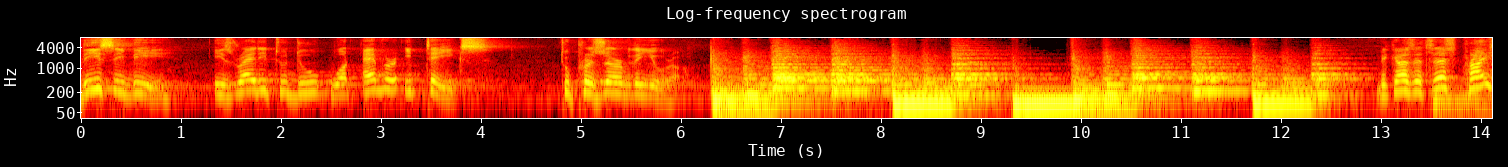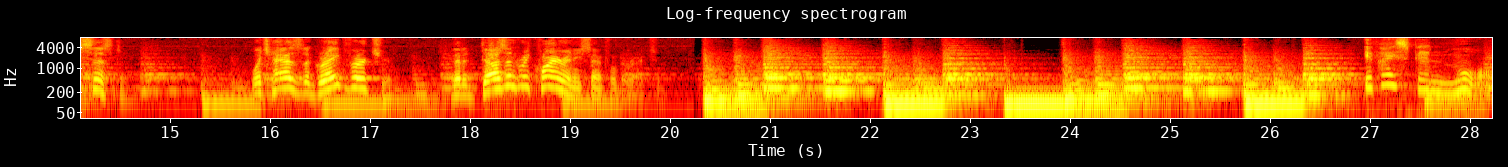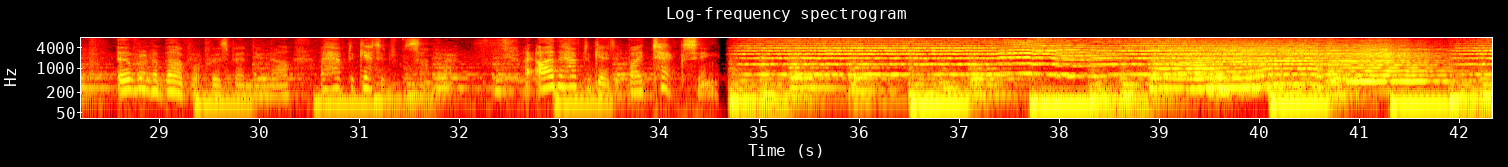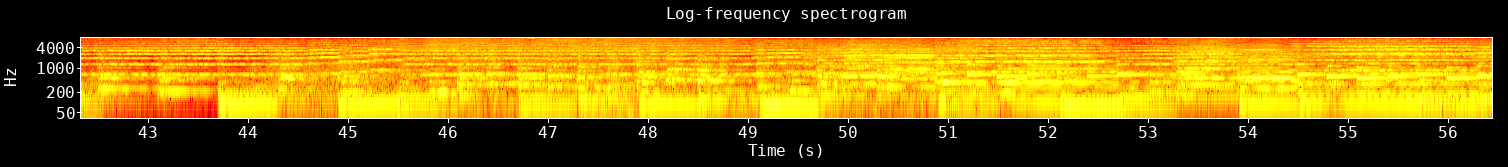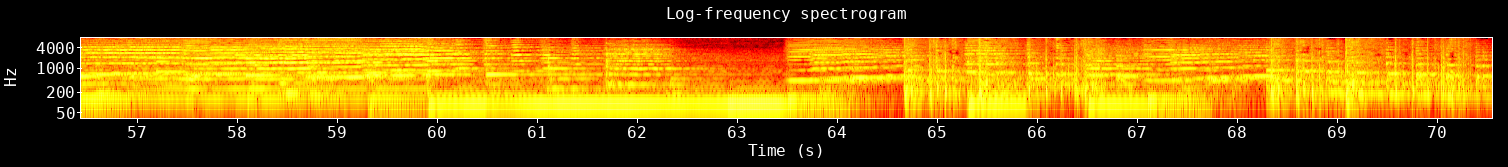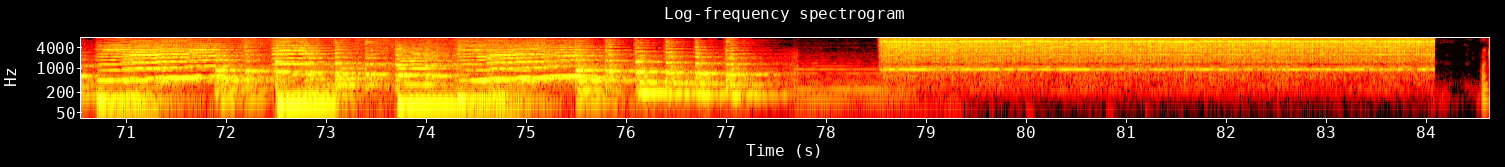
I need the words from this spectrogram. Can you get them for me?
the ECB is ready to do whatever it takes to preserve the euro. Because it's this price system which has the great virtue that it doesn't require any central direction. If I spend more over and above what we're spending now, I have to get it from somewhere. I either have to get it by taxing.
